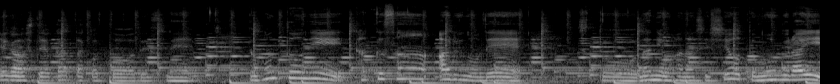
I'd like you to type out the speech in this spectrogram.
ヨガをしてよかったことですね。で本当にたくさんあるのでちょっと何をお話ししようと思うぐらい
